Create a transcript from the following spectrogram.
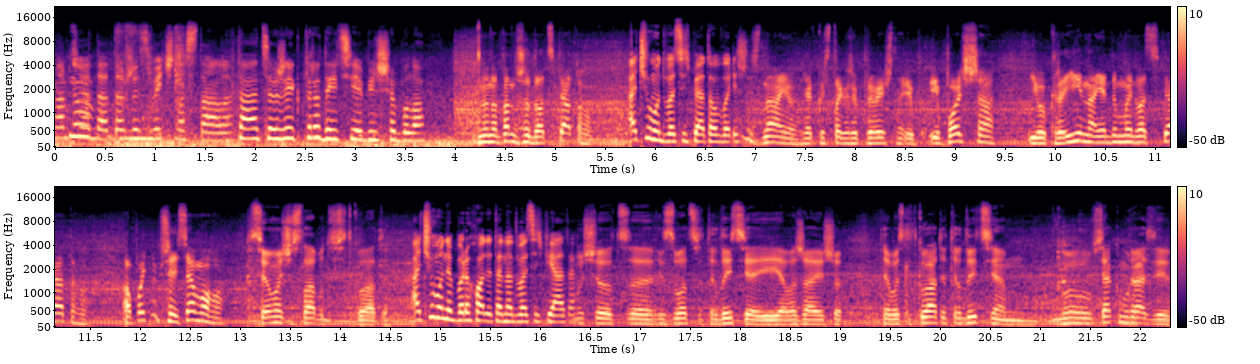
Нам Ну, ця дата вже звична стала. Так, це вже як традиція більше була. Ну, напевно, що 25-го. А чому 25-го вирішили? Не Знаю, якось так вже привично. І, і Польща, і Україна. Я думаю, 25-го. А потім ще 7-го. 7 числа буду святкувати, А чому не переходите на 25-те? тому що це різдво це традиція, і я вважаю, що треба слідкувати традиціям. Ну, у всякому разі,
